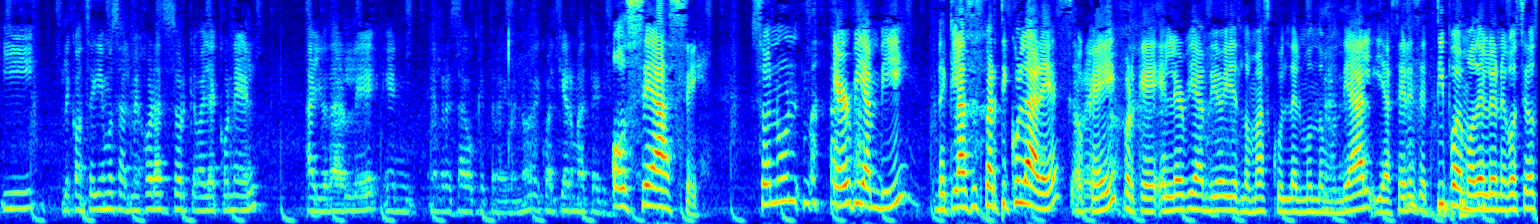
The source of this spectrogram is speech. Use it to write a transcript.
y le conseguimos al mejor asesor que vaya con él ayudarle en el rezago que traiga, ¿no? De cualquier materia. O se hace. Son un Airbnb de clases particulares, ¿ok? Correcto. Porque el Airbnb hoy es lo más cool del mundo mundial y hacer ese tipo de modelo de negocios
